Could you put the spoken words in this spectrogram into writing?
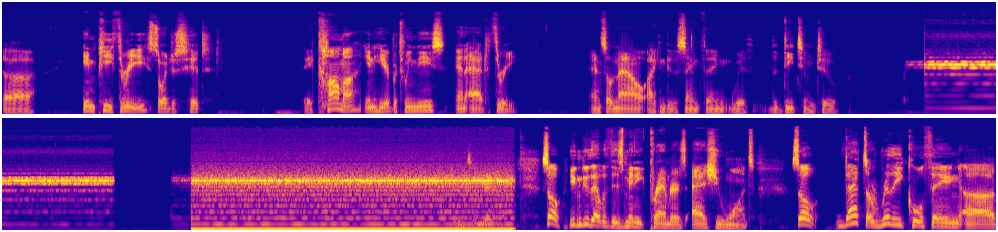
uh, MP3. So I just hit a comma in here between these and add 3. And so now I can do the same thing with the detune too. So you can do that with as many parameters as you want. So that's a really cool thing. Uh,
